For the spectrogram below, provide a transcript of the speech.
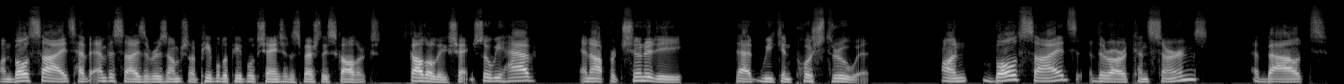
on both sides have emphasized the resumption of people to people exchange and especially scholars, scholarly exchange. So we have an opportunity that we can push through with. On both sides, there are concerns about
